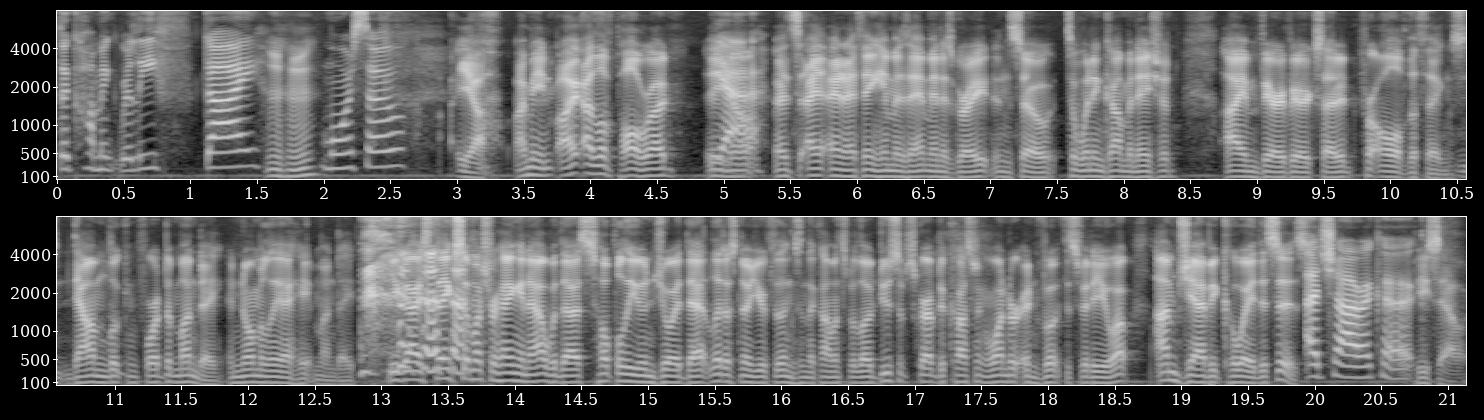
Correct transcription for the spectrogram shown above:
the comic relief guy Mm-hmm. more so. Yeah, I mean, I, I love Paul Rudd. You Yeah. know, it's I, and I think him as Ant Man is great, and so it's a winning combination. I'm very very excited for all of the things. Now I'm looking forward to Monday, and normally I hate Monday. You guys, thanks so much for hanging out with us. Hopefully you enjoyed that. Let us know your feelings in the comments below. Do subscribe to Cosmic Wonder and vote this video up. I'm Jaby Koay. This is Achara Kirk. Peace out.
